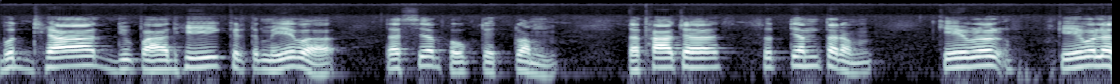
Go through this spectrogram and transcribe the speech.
बुद्ध्याद्युपाधिकृतमेव तस्य भोक्तृत्व तथा च श्रुत्यंतरम केवल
